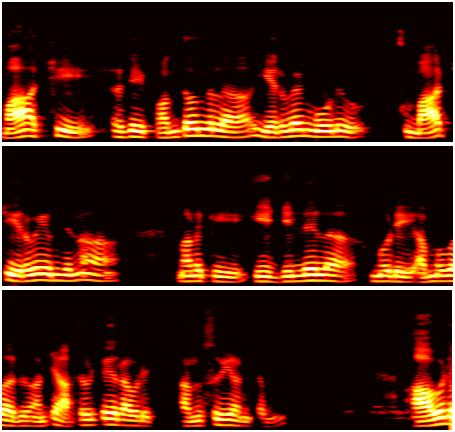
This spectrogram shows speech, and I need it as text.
మార్చి అది పంతొమ్మిది వందల ఇరవై మూడు మార్చి ఇరవై ఎనిమిదిన మనకి ఈ జిల్లేల ముడి అమ్మవారు అంటే అసలు పేరు ఆవిడ అనసూయ అంటాము. ఆవిడ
